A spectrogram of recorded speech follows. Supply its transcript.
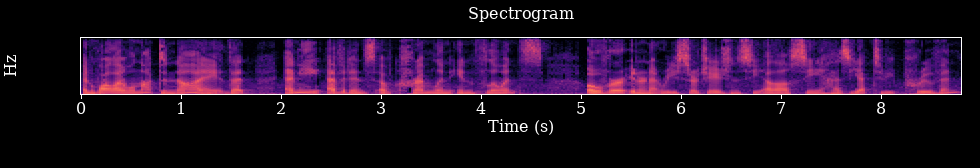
And while I will not deny that any evidence of Kremlin influence over Internet Research Agency LLC has yet to be proven,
